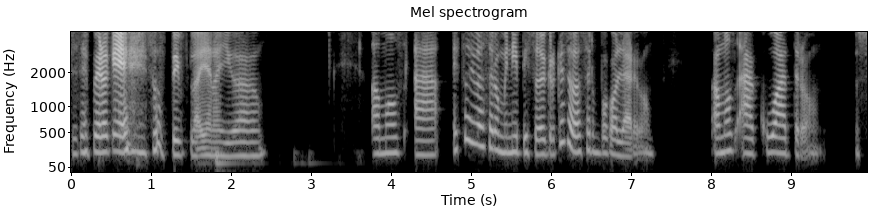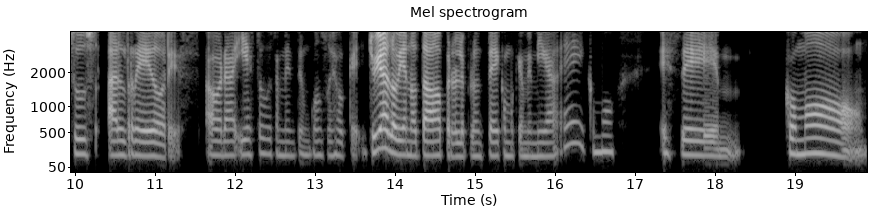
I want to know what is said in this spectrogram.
Espero que esos tips le hayan ayudado. Vamos a... Esto iba a ser un mini episodio, creo que se va a hacer un poco largo. Vamos a cuatro sus alrededores. Ahora, y esto es justamente un consejo que yo ya lo había notado, pero le pregunté como que a mi amiga, hey, ¿cómo, este, cómo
